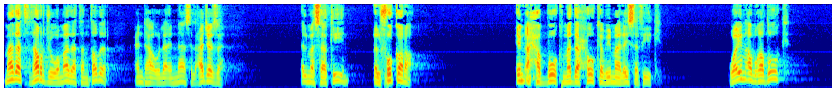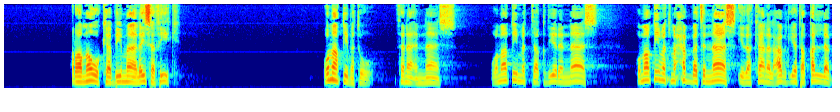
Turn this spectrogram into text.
ماذا ترجو وماذا تنتظر؟ عند هؤلاء الناس العجزة المساكين الفقراء. إن أحبوك مدحوك بما ليس فيك. وإن أبغضوك رموك بما ليس فيك. وما قيمة ثناء الناس؟ وما قيمة تقدير الناس؟ وما قيمة محبة الناس إذا كان العبد يتقلب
